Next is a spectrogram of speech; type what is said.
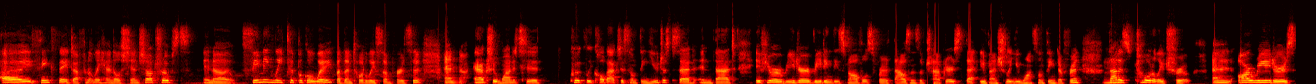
I think they definitely handle Xianxia tropes in a seemingly typical way, but then totally subverts it. And I actually wanted to quickly call back to something you just said in that if you're a reader reading these novels for thousands of chapters that eventually you want something different mm. that is totally true and our readers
